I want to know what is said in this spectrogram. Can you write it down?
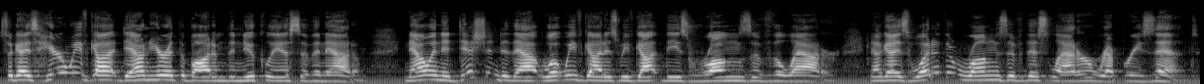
So, guys, here we've got down here at the bottom the nucleus of an atom. Now, in addition to that, what we've got is we've got these rungs of the ladder. Now, guys, what do the rungs of this ladder represent?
